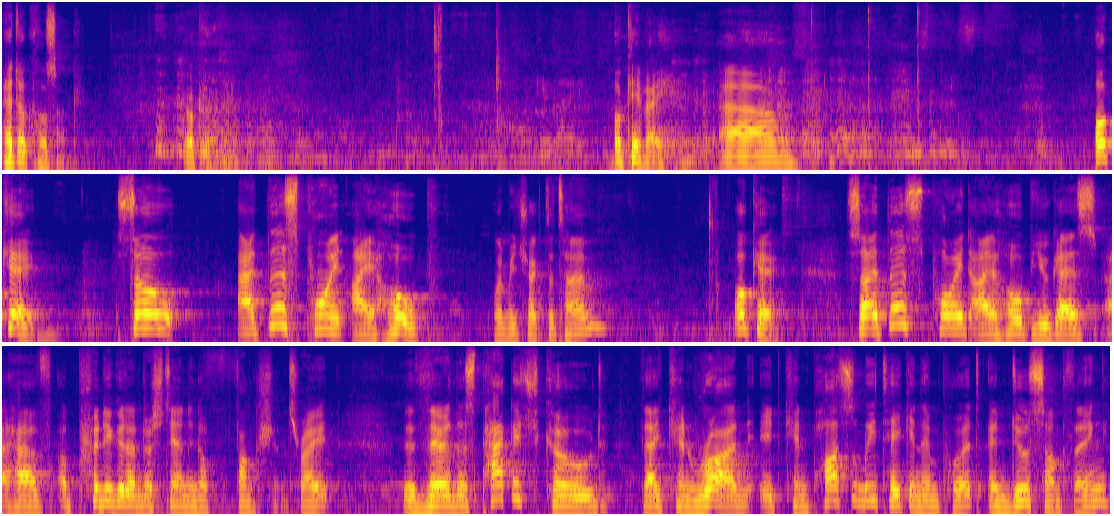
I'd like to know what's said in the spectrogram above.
Eto kosak. Okay. Okay, bye. Um, okay, so at this point, I hope, let me check the time. Okay, so at this point, I hope you guys have a pretty good understanding of functions, right? They're this packaged code that can run, it can possibly take an input and do something,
